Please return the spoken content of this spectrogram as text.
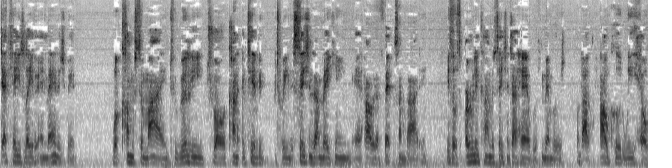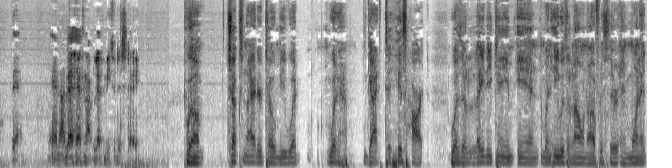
decades later in management, what comes to mind to really draw connectivity between decisions I'm making and how it affects somebody is those early conversations I had with members about how could we help them. And uh, that has not left me to this day. Well, Chuck Snyder told me what what got to his heart was a lady came in when he was a loan officer and wanted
